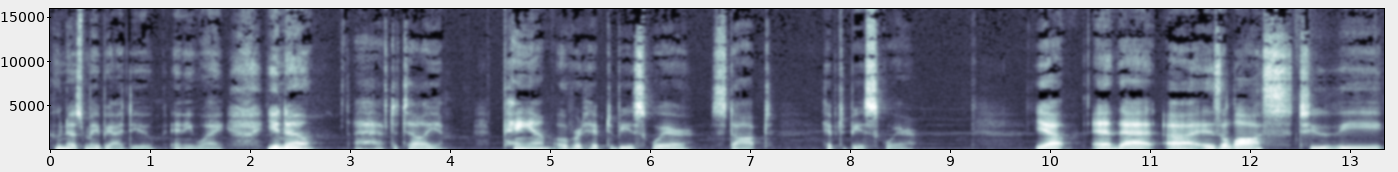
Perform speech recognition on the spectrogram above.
who knows? Maybe I do anyway. You know, I have to tell you, Pam over at Hip to Be a Square stopped Hip to Be a Square. Yeah, and that uh, is a loss to the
